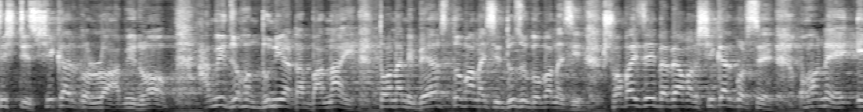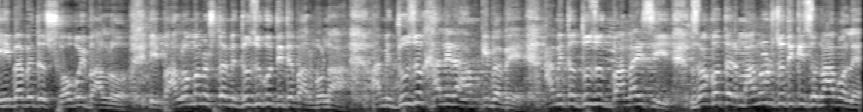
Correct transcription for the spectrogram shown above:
সৃষ্টি স্বীকার করল, আমি রব। আমি যখন দুনিয়াটা বানাই, তখন আমি ব্যস্ত বানাইছি, দুযোগও বানাইছি। সবাই যেভাবে আমার স্বীকার করছে, ওখানে এইভাবে তো সবই ভালো। এই ভালো মানুষ তো আমি দুযোগও দিতে পারব না। আমি দুযোগ খালি রাখাম কীভাবে? আমি তো দুযোগ বানাইছি। জগতের মানুষ যদি কিছু না বলে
